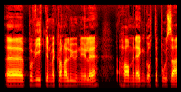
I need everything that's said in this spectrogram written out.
Eh, på Viken med Kanalu nylig har min egen godtepose.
